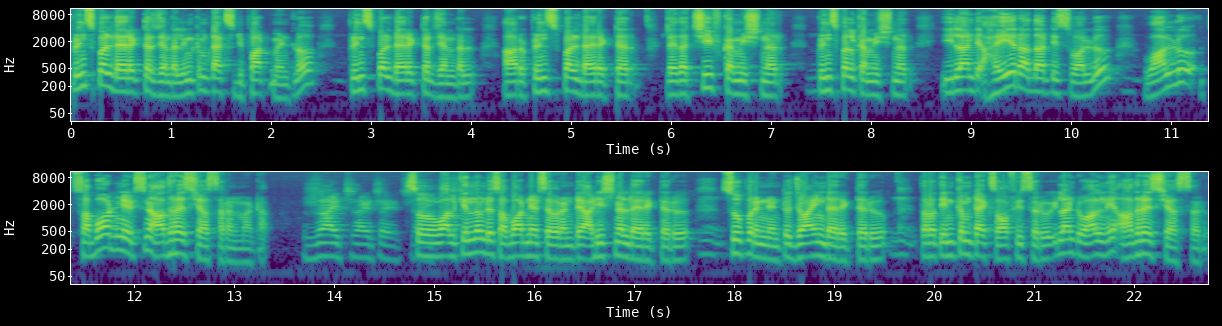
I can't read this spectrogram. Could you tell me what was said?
principal director general income tax డిపార్ట్మెంట్లో principal director general or principal director లేదా చీఫ్ కమిషనర్ ప్రిన్సిపల్ కమిషనర్ ఇలాంటి హయ్యర్ అథారిటీస్ వాళ్ళు వాళ్ళు సబార్డినేట్స్ని ఆథరైజ్ చేస్తారనమాట రైట్ రైట్ రైట్ సో వాళ్ళ కింద ఉండే సబార్డినేట్స్ ఎవరంటే additional director superintendent joint director తర్వాత ఇన్కమ్ ట్యాక్స్ ఆఫీసరు ఇలాంటి వాళ్ళని ఆథరైజ్ చేస్తారు.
